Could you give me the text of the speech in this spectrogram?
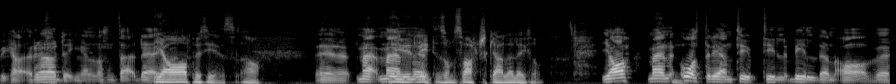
vi kallar röding eller något sånt där. Det är, Ja, precis. Ja. Eh, men, Det är ju men, lite som svartskalle liksom. ja, men Mm. återigen typ till bilden av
